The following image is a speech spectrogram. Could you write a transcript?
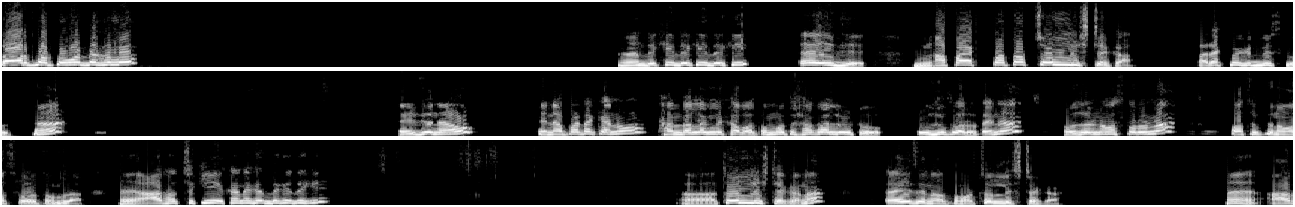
তারপর তোমারটা খেলো হ্যাঁ দেখি দেখি দেখি। এই যে নাপা এক পাতা চল্লিশ টাকা। আর এক প্যাকেট বিস্কুট হ্যাঁ? এই যে নাও এই নাপাটা কেন? ঠান্ডা লাগলে খাবা। তোমরা তো সকালে উঠো উজু করো তাই না? হজর নামাজ পড়ো না? পাঁচ ওয়াক্ত নামাজ পড়ো তোমরা। হ্যাঁ আর হচ্ছে কি এখানে থেকে দেখি। আহ, চল্লিশ টাকা না? এই যে নাও তোমার চল্লিশ টাকা। হ্যাঁ আর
